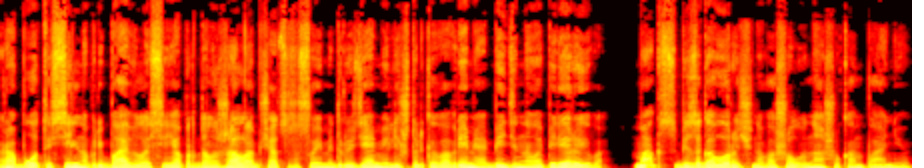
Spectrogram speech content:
Работы сильно прибавилось, и я продолжала общаться со своими друзьями лишь только во время обеденного перерыва. Макс безоговорочно вошел в нашу компанию,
